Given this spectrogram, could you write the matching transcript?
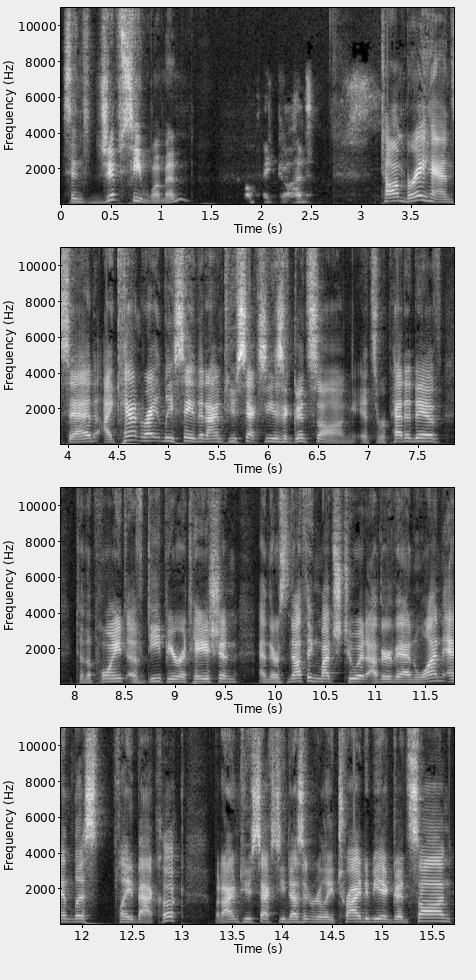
since Gypsy Woman. Oh my God. Tom Breihan said, I can't rightly say that I'm Too Sexy is a good song. It's repetitive to the point of deep irritation, and there's nothing much to it other than one endless playback hook. But I'm Too Sexy doesn't really try to be a good song.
